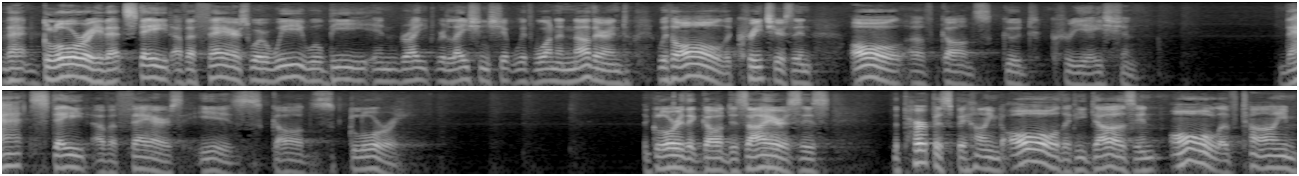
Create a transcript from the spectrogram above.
that glory, that state of affairs where we will be in right relationship with one another and with all the creatures in all of God's good creation. That state of affairs is God's glory. The glory that God desires is the purpose behind all that He does in all of time,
